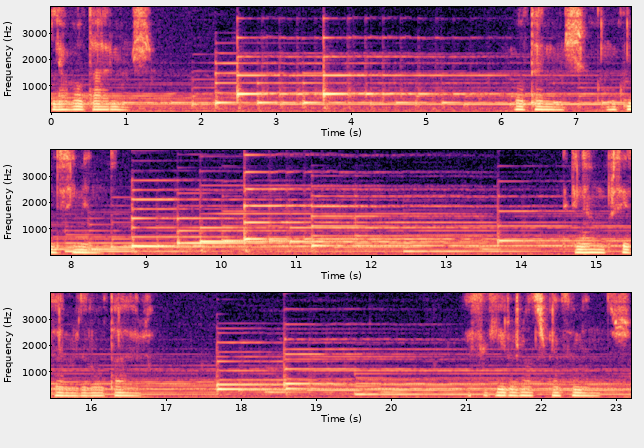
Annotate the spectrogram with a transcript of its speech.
E ao voltarmos, voltamos com o conhecimento de que não precisamos de voltar a seguir os nossos pensamentos.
